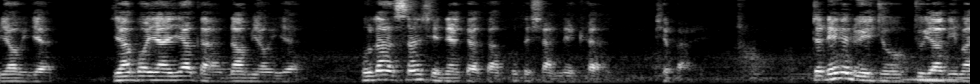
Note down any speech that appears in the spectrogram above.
မြောက်ရက်ရံပေါ်ယာရက်ကနောက်မြောက်ရက်ဘုလားဆန်းရှင်တဲ့ကကဘုဒ္ဓရှာနေခဖြစ်ပါတယ်တနေ့ကတွေကျိုးဒူရာဒီမှာ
